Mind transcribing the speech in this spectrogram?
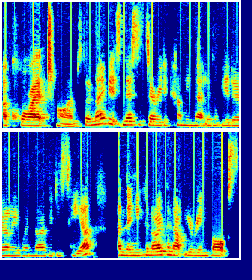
a quiet time. So maybe it's necessary to come in that little bit earlier when nobody's here, and then you can open up your inbox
